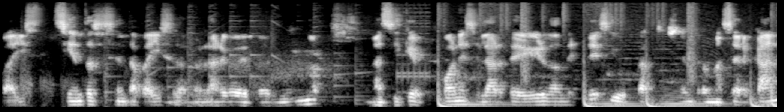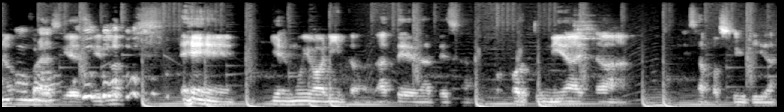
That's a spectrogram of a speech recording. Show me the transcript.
países, 160 países a lo largo de todo el mundo. Así que pones el arte de vivir donde estés y buscas tu centro más cercano, por así decirlo. Eh, y es muy bonito, date, date esa oportunidad, esa, esa posibilidad.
